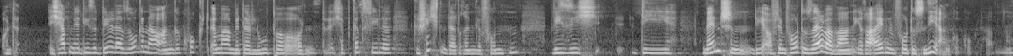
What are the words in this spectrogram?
Und ich habe mir diese Bilder so genau angeguckt, immer mit der Lupe, und ich habe ganz viele Geschichten da drin gefunden, wie sich die Menschen, die auf dem Foto selber waren, ihre eigenen Fotos nie angeguckt haben. Ne?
